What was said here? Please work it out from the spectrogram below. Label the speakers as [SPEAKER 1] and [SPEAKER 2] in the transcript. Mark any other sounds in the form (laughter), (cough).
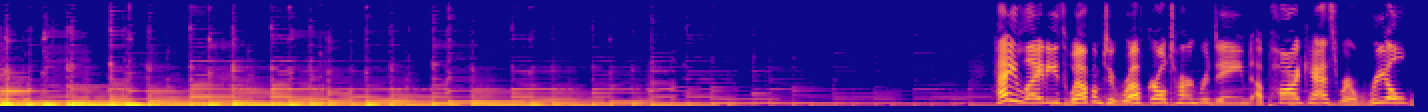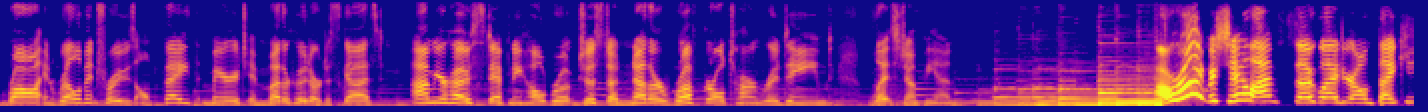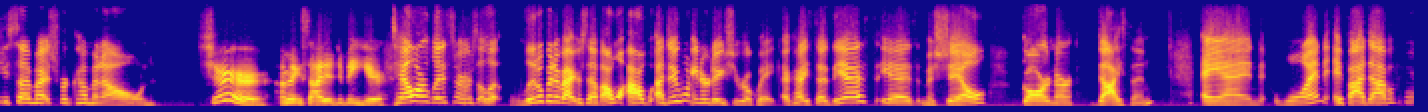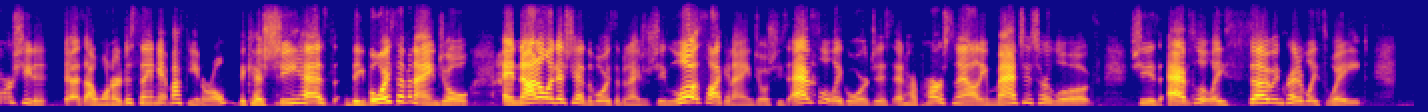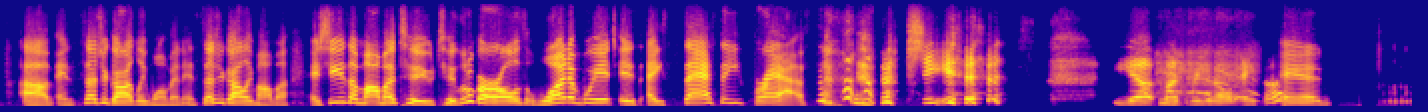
[SPEAKER 1] Hey, ladies, welcome to Rough Girl Turned Redeemed, a podcast where real, raw, and relevant truths on faith, marriage, and motherhood are discussed. I'm your host, Stephanie Holbrook, just another Rough Girl Turned Redeemed. Let's jump in. All right, Michelle, I'm so glad you're on. Thank you so much for coming on.
[SPEAKER 2] Sure. I'm excited to be here.
[SPEAKER 1] Tell our listeners a little bit about yourself. I, want, I, I do want to introduce you real quick. Okay, so this is Michelle Gardner Dyson. And one, if I die before she does, I want her to sing at my funeral because she has the voice of an angel. And not only does she have the voice of an angel, she looks like an angel. She's absolutely gorgeous, and her personality matches her looks. She is absolutely so incredibly sweet. Um, and such a godly woman and such a godly mama. And she is a mama to two little girls, one of which is a sassy frass. (laughs)
[SPEAKER 2] she is. Yep, my three year old Ava.
[SPEAKER 1] And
